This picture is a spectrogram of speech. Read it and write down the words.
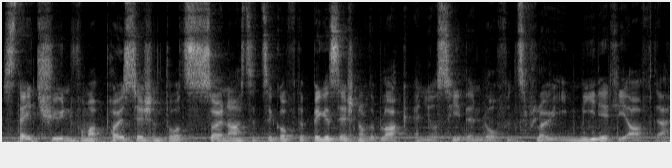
Stay tuned for my post session thoughts. So nice to tick off the biggest session of the block, and you'll see the endorphins flow immediately after.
